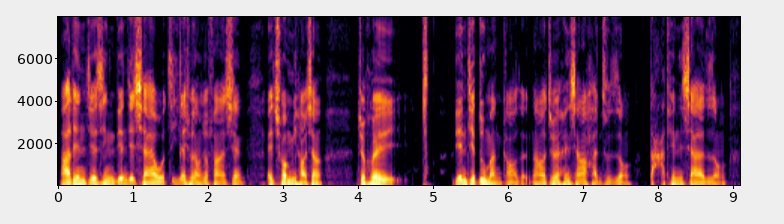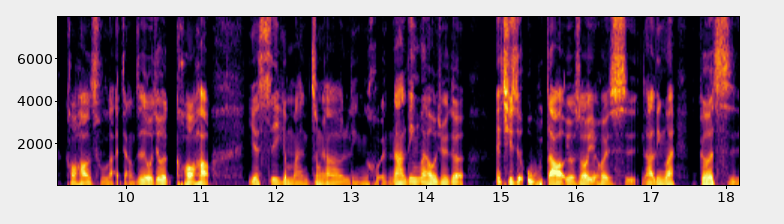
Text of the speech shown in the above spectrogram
把它连接性连接起来。我自己在球场就发现，哎，球迷好像就会 连接度蛮高的，然后就会很想要喊出这种打天下的这种口号出来，这样，就是我觉得口号也是一个蛮重要的灵魂。那另外，我觉得。哎、其实舞蹈有时候也会是，然后另外歌词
